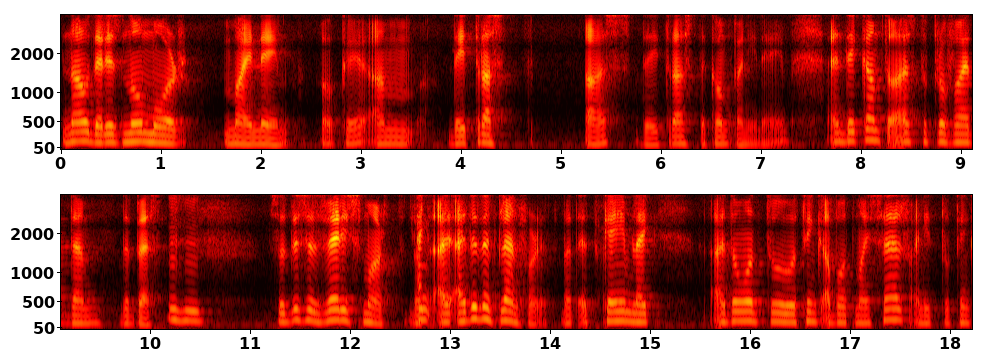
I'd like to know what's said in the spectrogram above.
now there is no more my name okay? Um they trust us they trust the company name and they come to us to provide them the best. Hmm so this is very smart but And- I, I didn't plan for it but it came like I don't want to think about myself. I need to think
